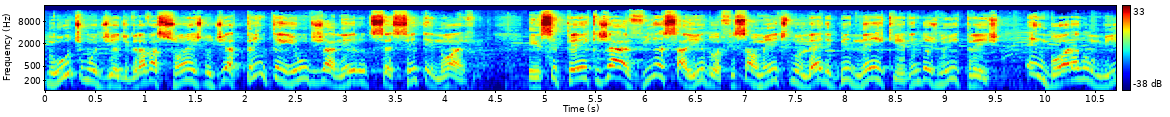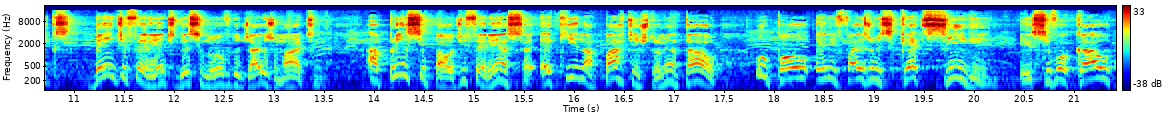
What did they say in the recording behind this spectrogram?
no último dia de gravações, no dia 31 de janeiro de 69. Esse take já havia saído oficialmente no Let It Be Naked em 2003, embora num mix bem diferente desse novo do Giles Martin. A principal diferença é que na parte instrumental, o Paul ele faz um scat singing. Esse vocal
